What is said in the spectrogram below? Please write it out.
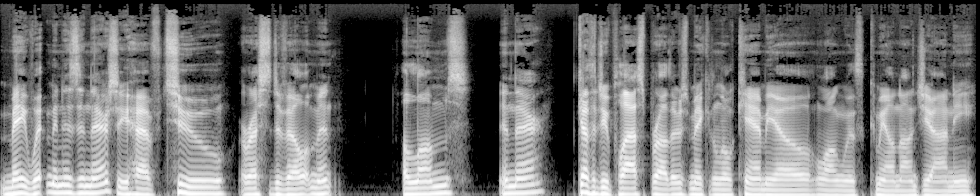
Mae Whitman is in there, so you have two Arrested Development alums in there. Got the Duplass brothers making a little cameo along with Kumail Nanjiani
